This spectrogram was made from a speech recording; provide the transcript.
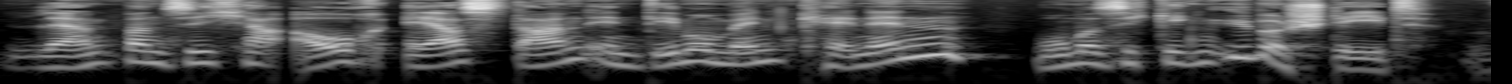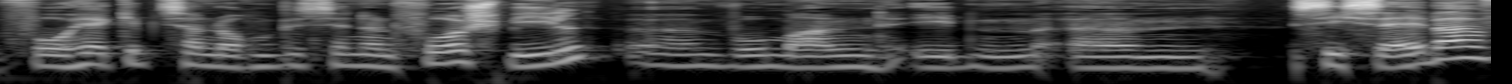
lernt man sich ja auch erst dann in dem Moment kennen, wo man sich gegenübersteht. Vorher gibt's ja noch ein bisschen ein Vorspiel, äh, wo man eben ähm, sich selber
